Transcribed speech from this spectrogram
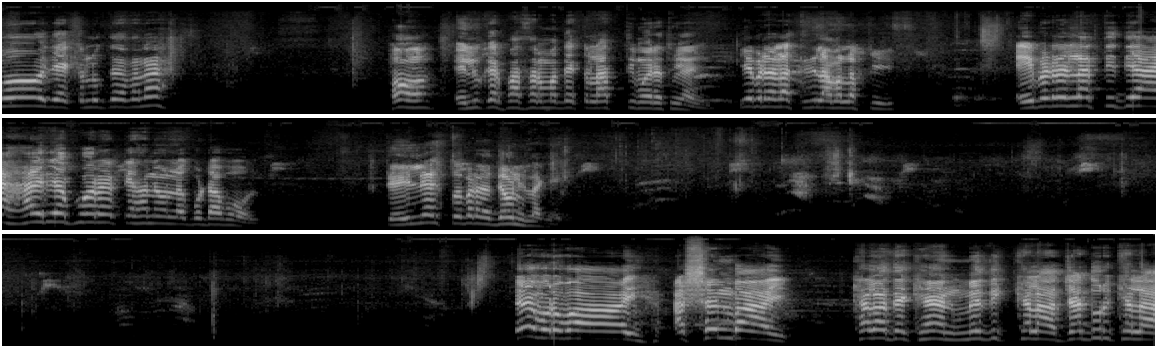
ওই যে একটা লোক দেখা না? হ্যাঁ এই লোকের ফাঁসার মধ্যে একটা লাত্তি মারে থুই আনি। এবারে রাত্রি দিলাম আমার লাভ কি? এইবারে লাত্তি দিয়া হাইরে পরে টেহানে লাগবো ডাবল তেইলে তো এবারে দেওনি লাগে। এ বড় ভাই আসেন ভাই। খেলা দেখেন মেজিক খেলা জাদুর খেলা।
